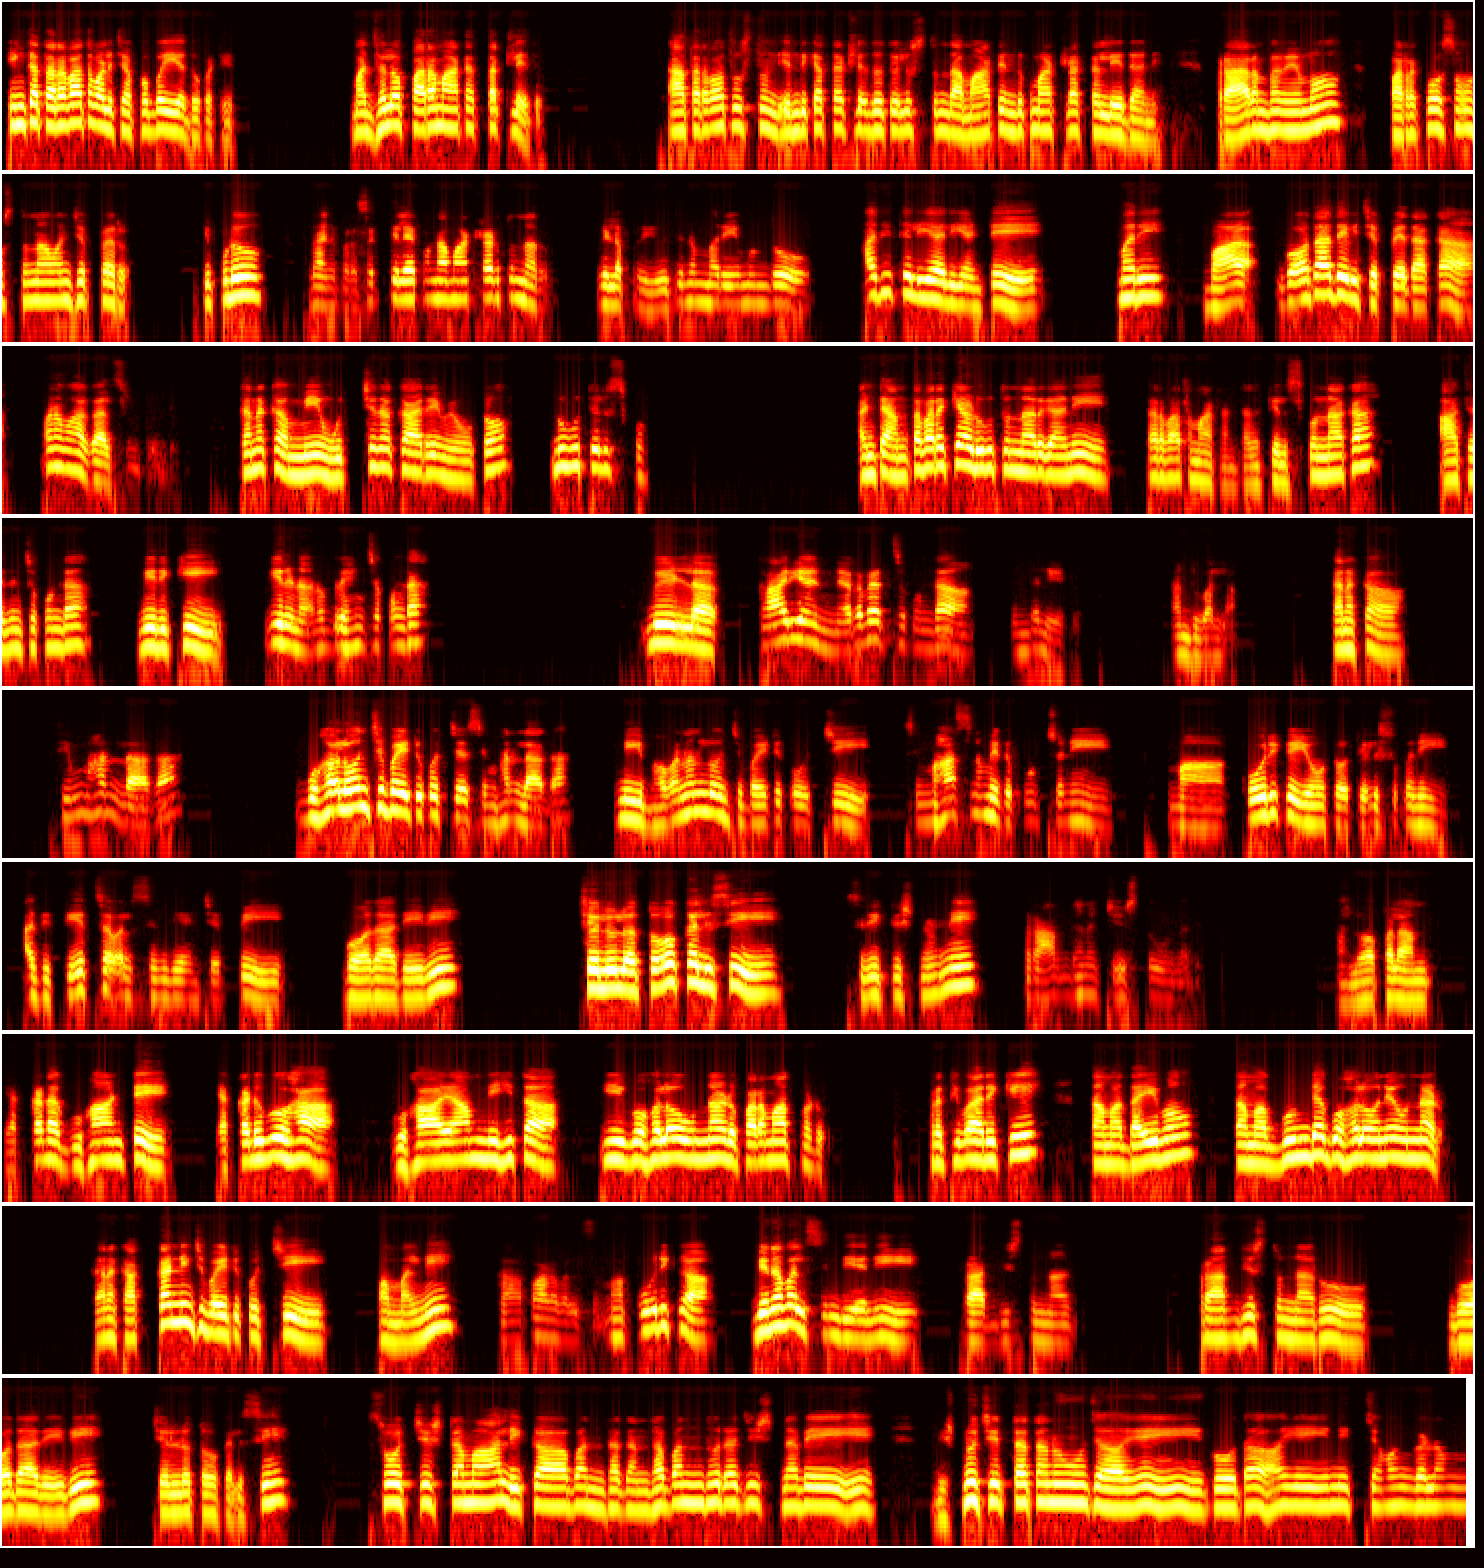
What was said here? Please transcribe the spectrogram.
ఇంకా తర్వాత వాళ్ళు చెప్పబోయేది ఒకటి మధ్యలో పరమాట ఎత్తట్లేదు ఆ తర్వాత వస్తుంది. ఎందుకు ఎత్తట్లేదో తెలుస్తుంది. ఆ మాట ఎందుకు మాట్లాడటం లేదని. అని ప్రారంభమేమో పర కోసం వస్తున్నామని చెప్పారు. ఇప్పుడు దాని ప్రసక్తి లేకుండా మాట్లాడుతున్నారు. వీళ్ళ ప్రయోజనం మరేముందో అది తెలియాలి అంటే మరి వా గోదాదేవి చెప్పేదాకా మనం ఆగాల్సి ఉంటుంది. కనుక మేము వచ్చిన కార్యం ఏమిటో నువ్వు తెలుసుకో. అంటే అంతవరకే అడుగుతున్నారు కానీ తర్వాత మాట అంటారు తెలుసుకున్నాక ఆచరించకుండా వీరికి వీరిని అనుగ్రహించకుండా వీళ్ళ కార్యాన్ని నెరవేర్చకుండా ఉండలేడు అందువల్ల కనుక సింహంలాగా గుహలోంచి బయటకు వచ్చే సింహంలాగా నీ భవనంలోంచి బయటకు వచ్చి సింహాసనం మీద కూర్చుని మా కోరిక ఏమిటో తెలుసుకుని అది తీర్చవలసింది అని చెప్పి గోదాదేవి చెలులతో కలిసి శ్రీకృష్ణుణ్ణి ప్రార్థన చేస్తూ ఉన్నది. ఆ లోపల ఎక్కడ గుహ అంటే ఎక్కడ గుహ? గుహాయాం నిహిత ఈ గుహలో ఉన్నాడు పరమాత్ముడు. ప్రతి వారికి తమ దైవం తమ గుండె గుహలోనే ఉన్నాడు. కనుక అక్కడి నుంచి బయటకు వచ్చి మమ్మల్ని కాపాడవలసి మా కోరిక వినవలసింది అని ప్రార్థిస్తున్నాడు. ప్రార్థిస్తున్నారు గోదాదేవి చెల్లుతో కలిసి స్వోచ్చిష్టమాలికా బంధ గంధ విష్ణు చిత్తతనూజాయై గోదాయై నిత్యమంగళం.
